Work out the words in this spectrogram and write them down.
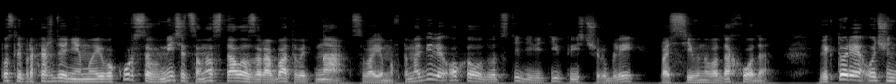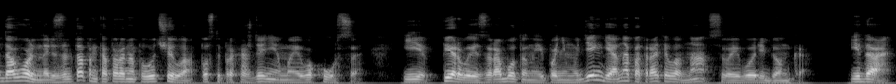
После прохождения моего курса в месяц она стала зарабатывать на своем автомобиле около 29 тысяч рублей пассивного дохода. Виктория очень довольна результатом, который она получила после прохождения моего курса. И первые заработанные по нему деньги она потратила на своего ребенка. И да,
